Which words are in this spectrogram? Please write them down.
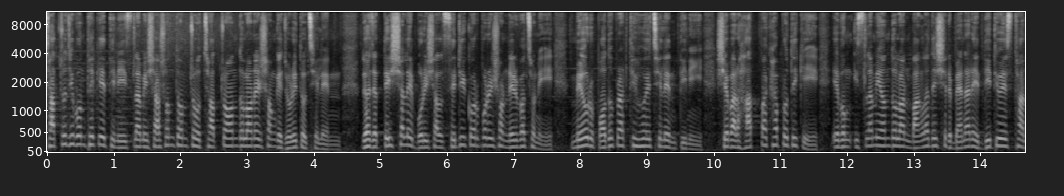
ছাত্রজীবন থেকে তিনি ইসলামী শাসনতন্ত্র ছাত্র আন্দোলনের সঙ্গে জড়িত ছিলেন। দু হাজার তেইশ সালে বরিশাল সিটি কর্পোরেশন নির্বাচনে মেয়র পদপ্রার্থী হয়েছিলেন তিনি। সেবার হাতপাখা প্রতীকে এবং ইসলামী আন্দোলন বাংলাদেশের ব্যানারে দ্বিতীয় স্থান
